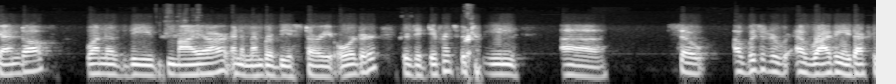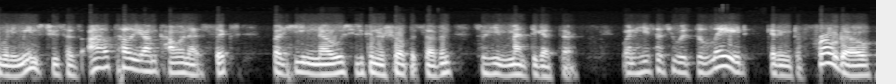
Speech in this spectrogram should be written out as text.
Gandalf, one of the Maiar and a member of the Istari Order. There's a difference between. Uh, so a wizard arriving exactly when he means to says, "I'll tell you, I'm coming at six, but he knows he's going to show up at seven, so he meant to get there. When he says he was delayed getting to Frodo,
